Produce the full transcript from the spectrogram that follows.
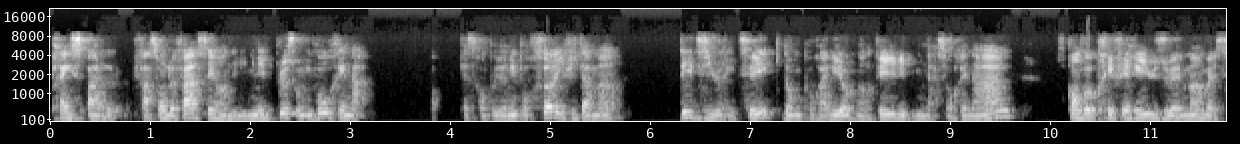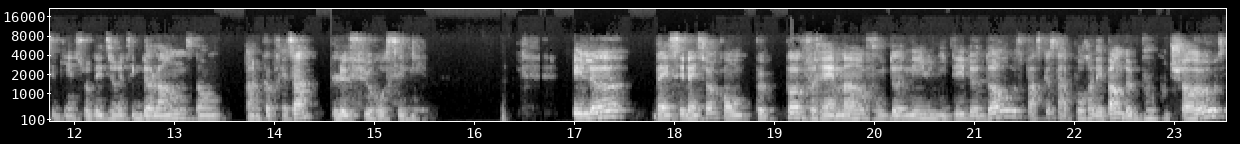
principale façon de faire, c'est en éliminer plus au niveau rénal. Bon, Qu'est-ce qu'on peut donner pour ça? Évidemment, des diurétiques, donc pour aller augmenter l'élimination rénale. Ce qu'on va préférer usuellement, ben, c'est bien sûr des diurétiques de lance, donc dans le cas présent, le furosémide. Et là, ben, c'est bien sûr qu'on ne peut pas vraiment vous donner une idée de dose parce que ça pourra dépendre de beaucoup de choses.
